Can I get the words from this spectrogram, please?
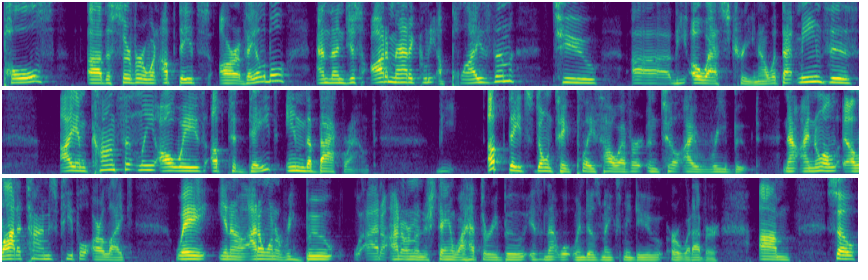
polls uh, the server when updates are available and then just automatically applies them to uh, the OS tree. Now, what that means is I am constantly always up to date in the background. The updates don't take place, however, until I reboot. Now, I know a lot of times people are like, wait, you know, I don't want to reboot. I don't, I don't understand why I have to reboot. Isn't that what Windows makes me do or whatever? Um, so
